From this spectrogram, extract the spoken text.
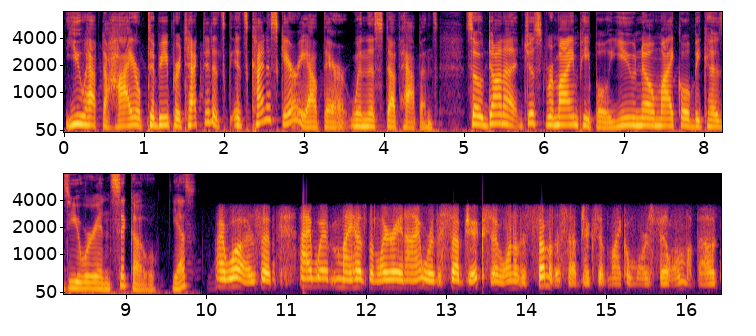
you have to hire to be protected. It's it's kind of scary out there when this stuff happens. So Donna, just remind people, you know Michael because you were in Sicko, yes? I was, and I, my husband Larry and I were the subjects of one of the some of the subjects of Michael Moore's film about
